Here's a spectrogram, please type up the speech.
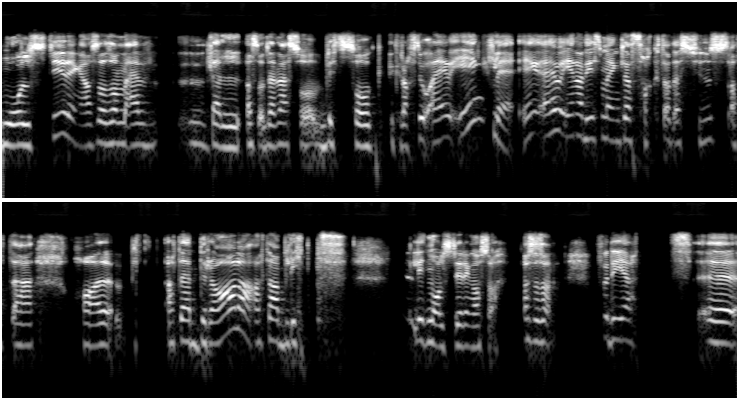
målstyring altså som er vel, altså den er så, blitt så kraftig. Og jeg er, jo egentlig, jeg er jo en av de som egentlig har sagt at jeg syns at, at, det er bra da, at det har blitt litt målstyring også. Altså sånn, fordi at eh,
